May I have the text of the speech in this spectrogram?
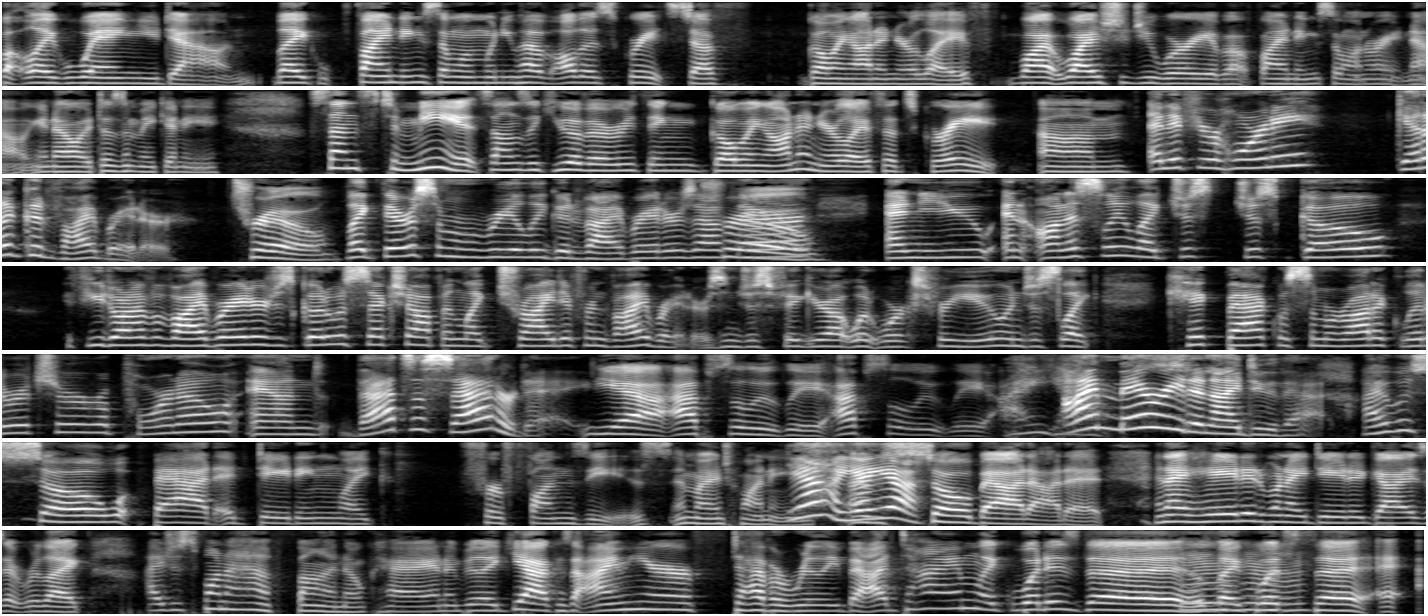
but like weighing you down. Like finding someone when you have all this great stuff going on in your life. Why why should you worry about finding someone right now? You know, it doesn't make any sense to me. It sounds like you have everything going on in your life that's great. Um And if you're horny, get a good vibrator. true. Like there's some really good vibrators out True. there. And you and honestly, like just just go if you don't have a vibrator, just go to a sex shop and like try different vibrators and just figure out what works for you and just like kick back with some erotic literature or a porno and that's a Saturday. Yeah, absolutely. Absolutely. I I'm married and I do that. I was so bad at dating like for funsies in my 20s. Yeah, yeah, I'm yeah. so bad at it. And I hated when I dated guys that were like, I just want to have fun, okay? And I'd be like, yeah, because I'm here to have a really bad time. Like, what is the, like, what's Mm-hmm. the,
